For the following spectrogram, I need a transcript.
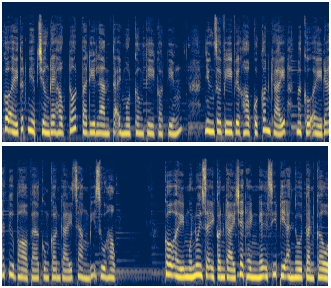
Cô ấy tốt nghiệp trường đại học tốt và đi làm tại một công ty có tiếng. Nhưng rồi vì việc học của con gái mà cô ấy đã từ bỏ và cùng con gái sang Mỹ du học. Cô ấy muốn nuôi dạy con gái trở thành nghệ sĩ piano toàn cầu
